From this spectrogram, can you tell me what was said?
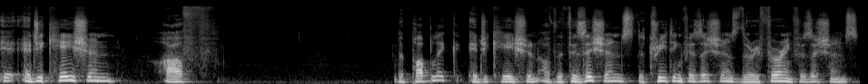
education of the public, education of the physicians, the treating physicians, the referring physicians,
